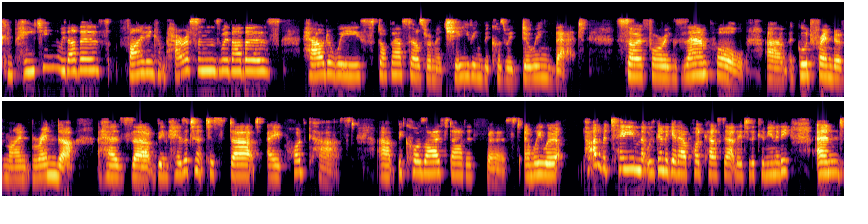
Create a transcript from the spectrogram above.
competing with others, finding comparisons with others. How do we stop ourselves from achieving because we're doing that? So, for example, um, a good friend of mine, Brenda, has uh, been hesitant to start a podcast uh, because I started first, and we were part of a team that was going to get our podcast out there to the community and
